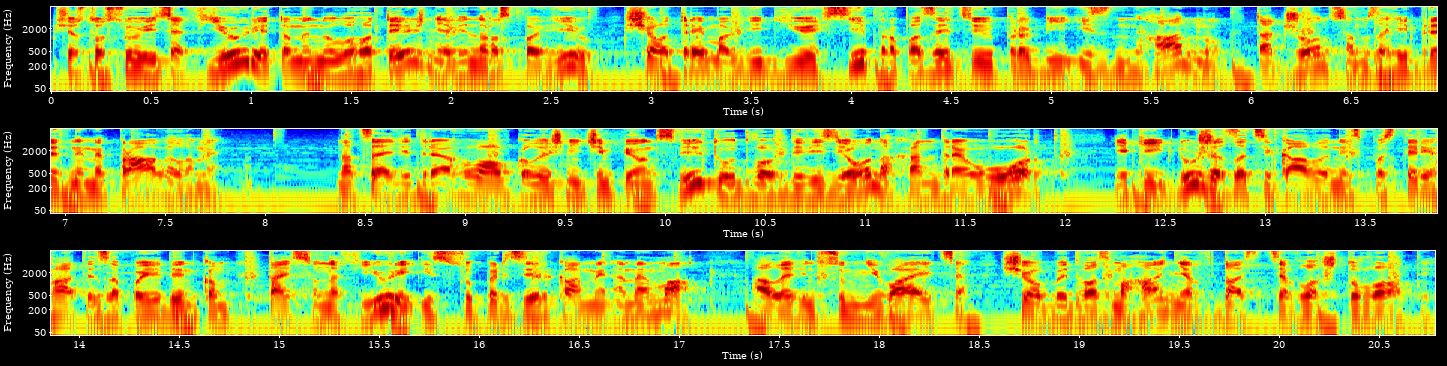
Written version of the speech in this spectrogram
Що стосується Ф'юрі, то минулого тижня він розповів, що отримав від UFC пропозицію про бій із Нганну та Джонсом за гібридними правилами. На це відреагував колишній чемпіон світу у двох дивізіонах Андре Уорд, який дуже зацікавлений спостерігати за поєдинком Тайсона Ф'юрі із суперзірками ММА, але він сумнівається, що обидва змагання вдасться влаштувати.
